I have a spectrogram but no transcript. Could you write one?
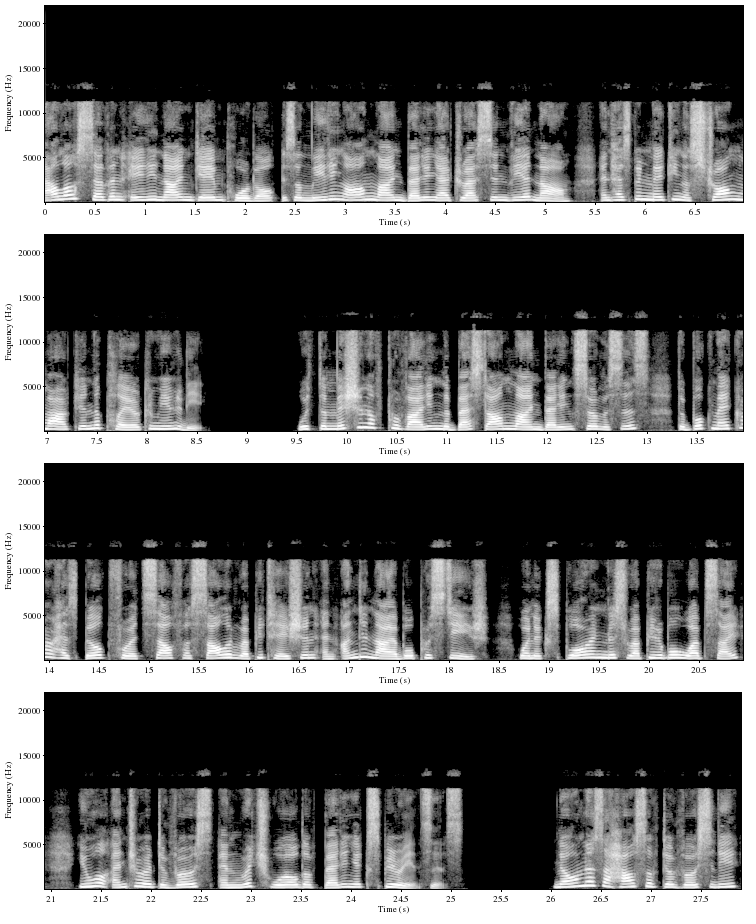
Alo 789 Game Portal is a leading online betting address in Vietnam and has been making a strong mark in the player community. With the mission of providing the best online betting services, the bookmaker has built for itself a solid reputation and undeniable prestige. When exploring this reputable website, you will enter a diverse and rich world of betting experiences. Known as a house of diversity,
